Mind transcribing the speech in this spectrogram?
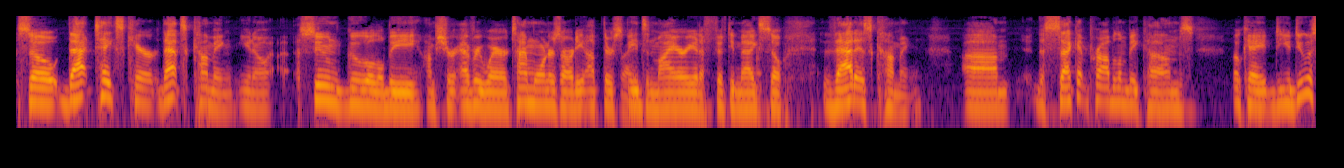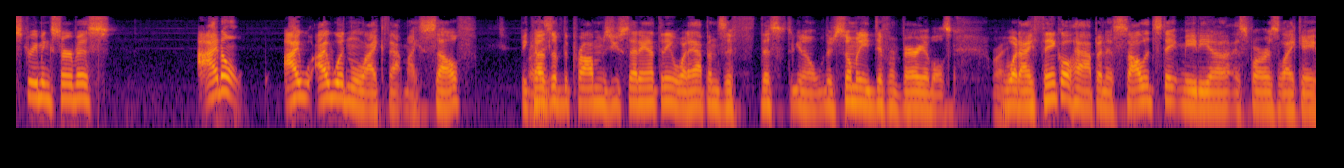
So that takes care. That's coming. You know, soon Google will be, I'm sure, everywhere. Time Warner's already up their speeds in my area to 50 megs, so that is coming. Um, the second problem becomes, okay, do you do a streaming service? I don't. I I wouldn't like that myself because Right. of the problems you said, Anthony. What happens if this, you know, there's so many different variables. Right. What I think will happen is solid state media, as far as like a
